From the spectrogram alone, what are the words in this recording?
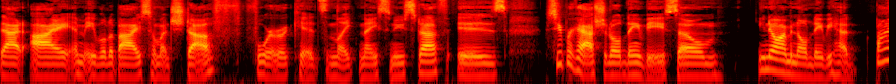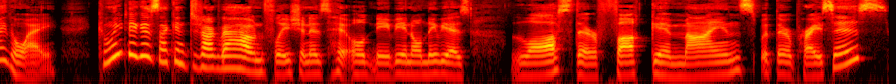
that I am able to buy so much stuff for kids and like nice new stuff is Super Cash at Old Navy. So, you know, I'm an Old Navy head. By the way, can we take a second to talk about how inflation has hit Old Navy and Old Navy has lost their fucking minds with their prices?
